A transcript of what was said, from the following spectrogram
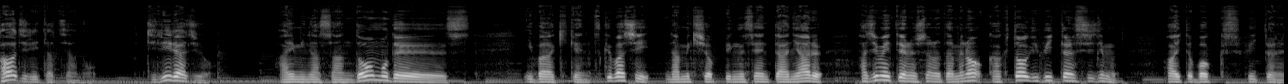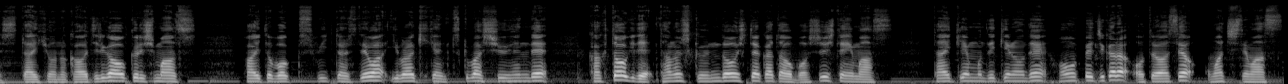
川尻達也のジリラジオ。はい皆さんどうもです。茨城県つくば市並木ショッピングセンターにある初めての人のための格闘技フィットネスジムファイトボックスフィットネス代表の川尻がお送りします。ファイトボックスフィットネスでは茨城県つくば市周辺で格闘技で楽しく運動した方を募集しています。体験もできるのでホームページからお問い合わせをお待ちしてます。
